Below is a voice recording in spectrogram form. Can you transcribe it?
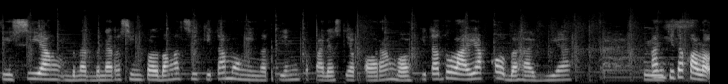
visi yang benar-benar simple banget sih. Kita mau ngingetin kepada setiap orang bahwa kita tuh layak kok bahagia. Kan Wis. kita kalau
